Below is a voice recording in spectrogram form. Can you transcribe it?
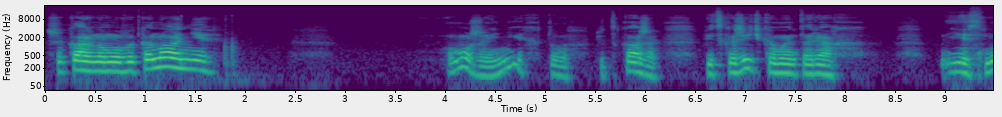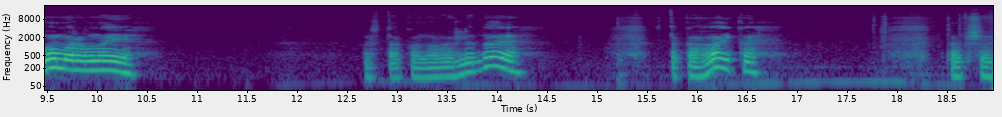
шикарному виконанні. А може і ні, хто підскаже. Підскажіть в коментарях. Є номер в неї. Ось так вона виглядає. Така гайка. Так що.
